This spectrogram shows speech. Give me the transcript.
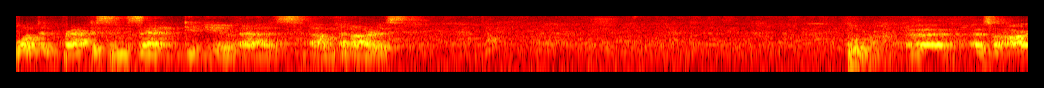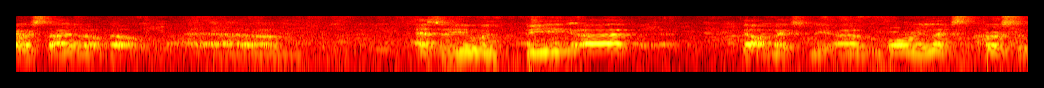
What did practicing Zen give you as um, an artist? Uh, as an artist, I don't know. Um, as a human being, uh, no, it makes me a more relaxed person.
